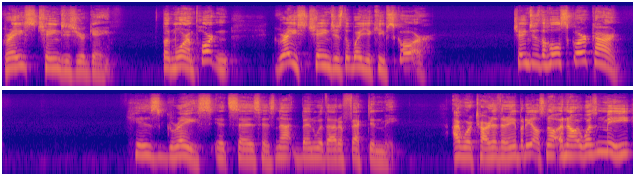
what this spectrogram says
Grace changes your game. But more important, grace changes the way you keep score, changes the whole scorecard. His grace, it says, has not been without effect in me. I worked harder than anybody else. No, no, it wasn't me.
